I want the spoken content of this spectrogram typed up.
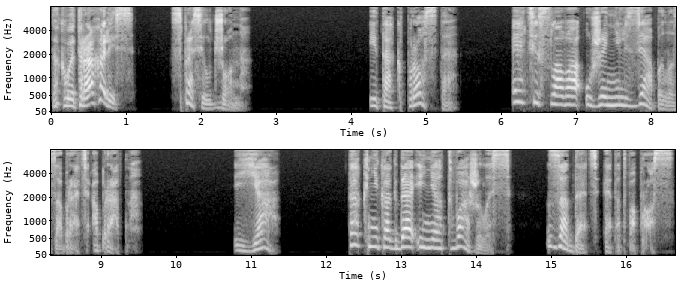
«Так вы трахались?» — спросил Джона. И так просто эти слова уже нельзя было забрать обратно. Я так никогда и не отважилась задать этот вопрос.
